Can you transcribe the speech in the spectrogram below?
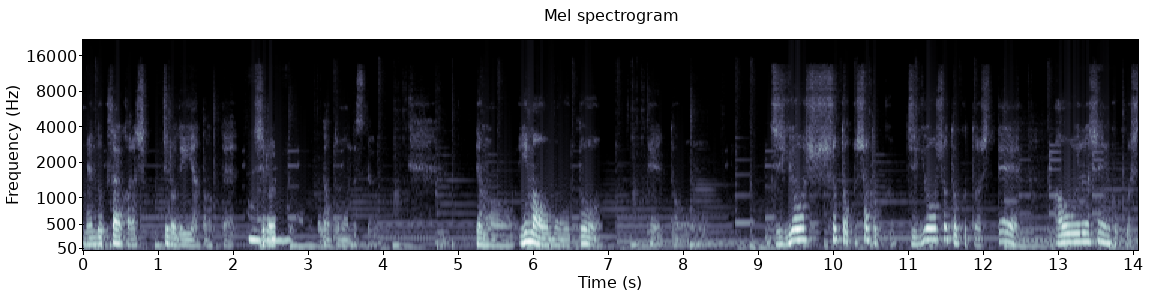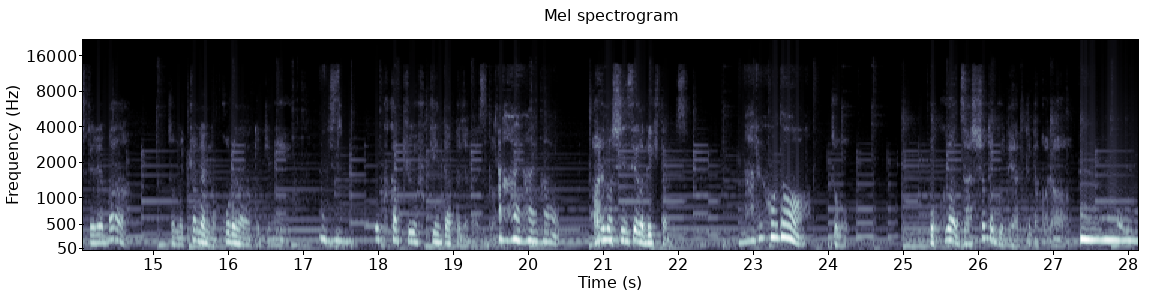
めんどくさいから白でいいやと思ってう、ん白だと思うんですけど。でも、今思うと、えっ、と、事業所得、所得、事業所得として青色申告してれば、その去年のコロナの時に、うんうん持続化給付金ってあったじゃないですか。あはいはいはあれの申請ができたんです。なるほど。そう。僕は雑所得でやってたから、うん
